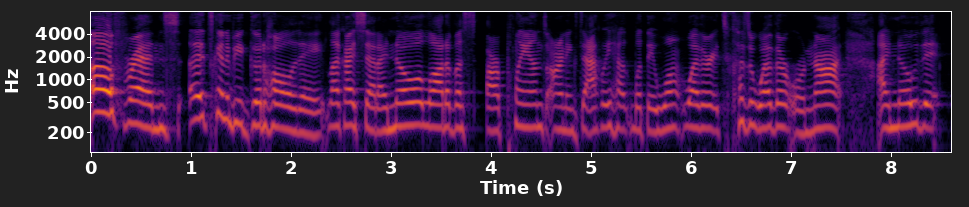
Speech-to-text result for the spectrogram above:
Oh, friends, it's going to be a good holiday. Like I said, I know a lot of us, our plans aren't exactly what they want, whether it's because of weather or not. I know that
